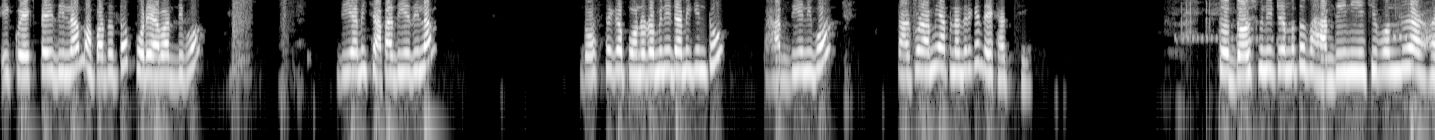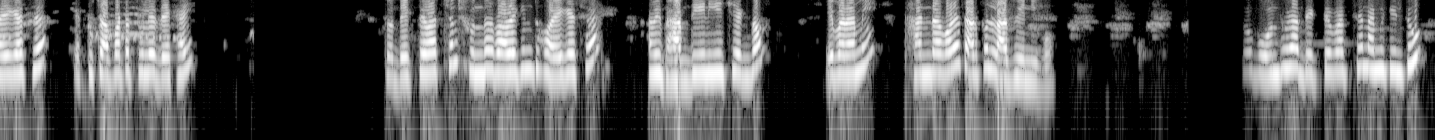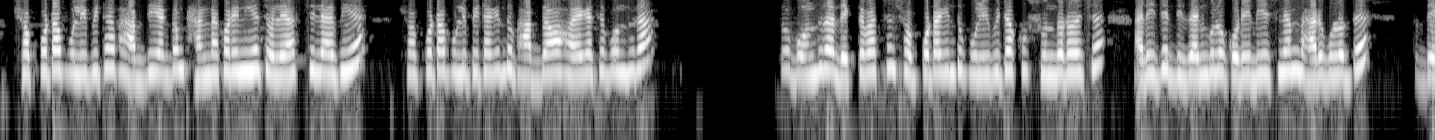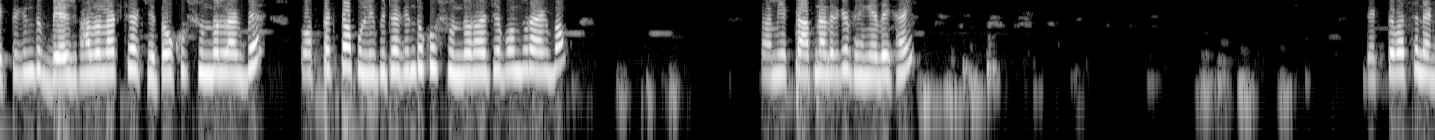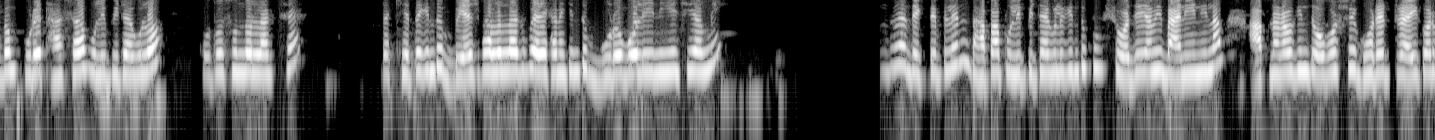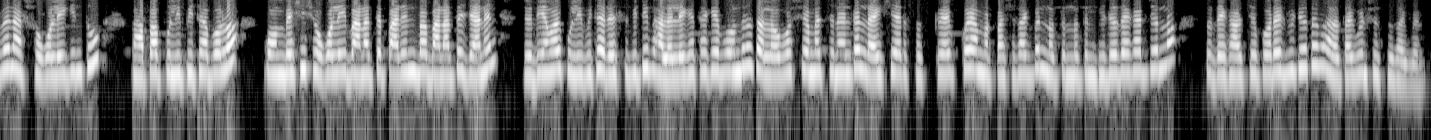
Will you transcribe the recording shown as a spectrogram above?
এই কয়েকটাই দিলাম, আপাতত। পরে আবার দিব। দিয়ে আমি চাপা দিয়ে দিলাম। দশ থেকে পনেরো মিনিট আমি কিন্তু ভাত দিয়ে নিব। তারপর আমি আপনাদেরকে দেখাচ্ছি। তো দশ মিনিটের মতো ভাত দিয়ে নিয়েছি বন্ধু আর হয়ে গেছে। একটু চাপাটা তুলে দেখাই। তো দেখতে পাচ্ছেন, সুন্দরভাবে কিন্তু হয়ে গেছে। আমি ভাত দিয়ে নিয়েছি একদম। এবার আমি ঠান্ডা করে তারপর লাভিয়ে নিব। তো বন্ধুরা, দেখতে পাচ্ছেন, আমি কিন্তু সবকটা পুলি পিঠা ভাপ দিয়ে একদম ঠান্ডা করে নিয়ে চলে আসছি লাভিয়ে সবকটা পুলি পিঠা কিন্তু ভাপ দেওয়া হয়ে গেছে বন্ধুরা। তো বন্ধুরা দেখতে পাচ্ছেন সবকটা কিন্তু পুলি পিঠা খুব সুন্দর হয়েছে। আর এই যে ডিজাইনগুলো করে দিয়েছিলাম ধারগুলোতে, তো দেখতে কিন্তু বেশ ভালো লাগছে আর খেতেও খুব সুন্দর লাগবে। প্রত্যেকটা পুলি পিঠা কিন্তু খুব সুন্দর হয়েছে বন্ধুরা একদম। তো আমি একটা আপনাদেরকে ভেঙে দেখাই। দেখতে পাচ্ছেন একদম পুরে ঠাসা পুলি পিঠাগুলো। কত সুন্দর লাগছে। এটা খেতে কিন্তু বেশ ভালো লাগবে। আর এখানে কিন্তু গুঁড়ো গলিয়ে নিয়েছি আমি। দেখতে পেলেন? ভাপা পুলি পিঠাগুলো কিন্তু খুব সহজেই আমি বানিয়ে নিলাম। আপনারাও কিন্তু অবশ্যই ঘরে ট্রাই করবেন। আর সকলেই কিন্তু ভাপা পুলি পিঠা বলো, কম বেশি সকলেই বানাতে পারেন বা বানাতে জানেন। যদি আমার পুলি পিঠা রেসিপিটি ভালো লেগে থাকে বন্ধুরা, তাহলে অবশ্যই আমার চ্যানেলটা লাইক শেয়ার সাবস্ক্রাইব করে আমার পাশে থাকবেন নতুন নতুন ভিডিও দেখার জন্য। তো দেখা হচ্ছে পরের ভিডিওতে ভালো থাকবেন, সুস্থ থাকবেন।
